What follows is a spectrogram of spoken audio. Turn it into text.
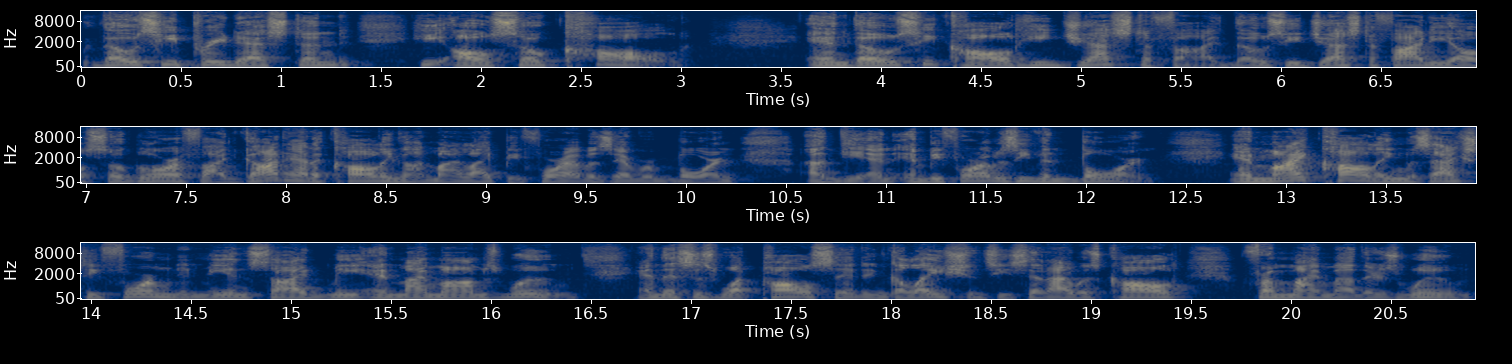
those he predestined, he also called. And those he called, he justified. Those he justified, he also glorified. God had a calling on my life before I was ever born again and before I was even born. And my calling was actually formed in me inside me in my mom's womb. And this is what Paul said in Galatians. He said, I was called from my mother's womb.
